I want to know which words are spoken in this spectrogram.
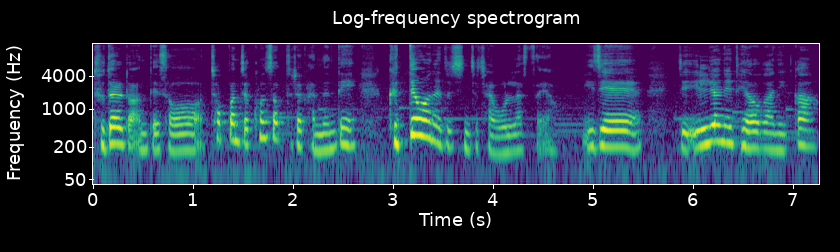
두 달도 안 돼서 첫 번째 콘서트를 갔는데 그때만 해도 진짜 잘 몰랐어요. 이제 이제 1년이 되어 가니까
